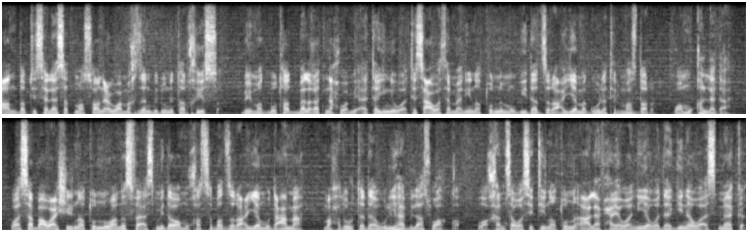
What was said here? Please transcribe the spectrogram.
عن ضبط ثلاثة مصانع ومخزن بدون ترخيص بمضبوطات بلغت نحو 289 طن مبيدات زراعية مجهولة المصدر ومقلدة و27 طن ونصف أسمدة ومخصبات زراعية مدعمة محظور تداولها بالأسواق و65 طن أعلاف حيوانية وداجنة وأسماك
